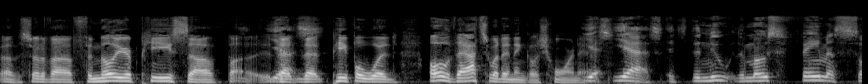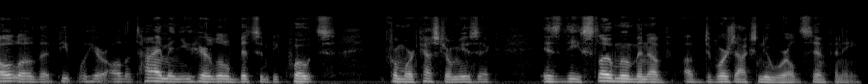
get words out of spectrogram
a sort of a familiar piece of uh, Yes. that that people would oh that's what an English horn is. Yes, yes, it's the new, the most famous solo that people hear all the time, and you hear little bits and be quotes from orchestral music. Is the slow movement of of Dvorak's New World Symphony.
